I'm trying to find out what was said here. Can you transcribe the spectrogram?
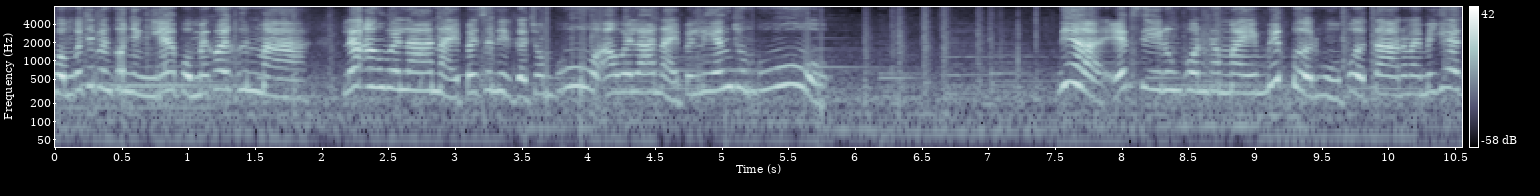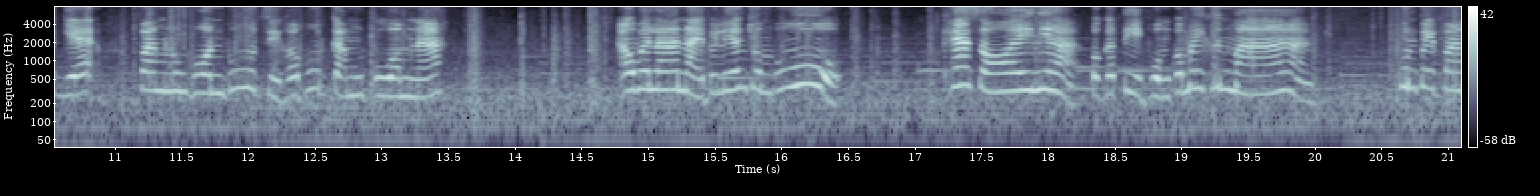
ผมก็จะเป็นคนอย่างเงี้ย ผมไม่ค่อยขึ้นมา แล้วเอาเวลาไหนไปสนิทกับชมพู่เอาเวลาไหนไปเลี้ยงชมพู่เนี่ยเอฟซีลุงพลทำไมไม่เปิดหูเปิดตาทำไมไม่แยกแยะ ฟังลุงพลพูดสิเขาพูดกำกวมนะ เอาเวลาไหนไปเลี้ยงชมพู่ แค่ซอยเนี่ย ปกติผมก็ไม่ขึ้นมา คุณไปฟัง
